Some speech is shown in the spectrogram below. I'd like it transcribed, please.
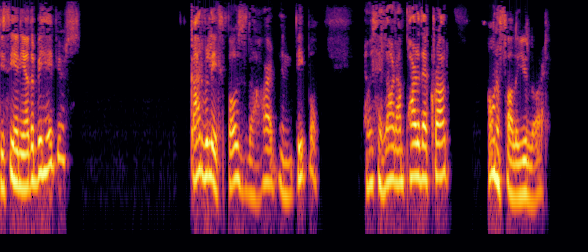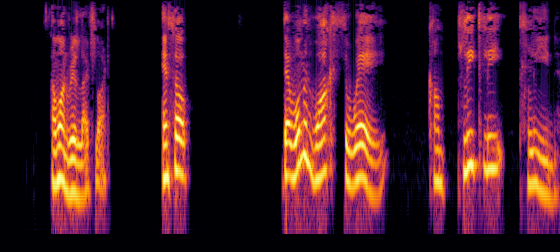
Do you see any other behaviors? God really exposes the heart in people. And we say, Lord, I'm part of that crowd. I want to follow you, Lord. I want real life, Lord. And so that woman walks away completely clean.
